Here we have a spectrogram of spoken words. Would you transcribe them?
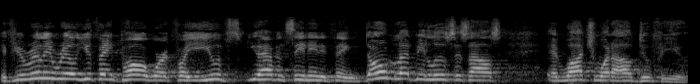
if you're really real, you think Paul worked for you, you've, you haven't seen anything. Don't let me lose this house and watch what I'll do for you.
